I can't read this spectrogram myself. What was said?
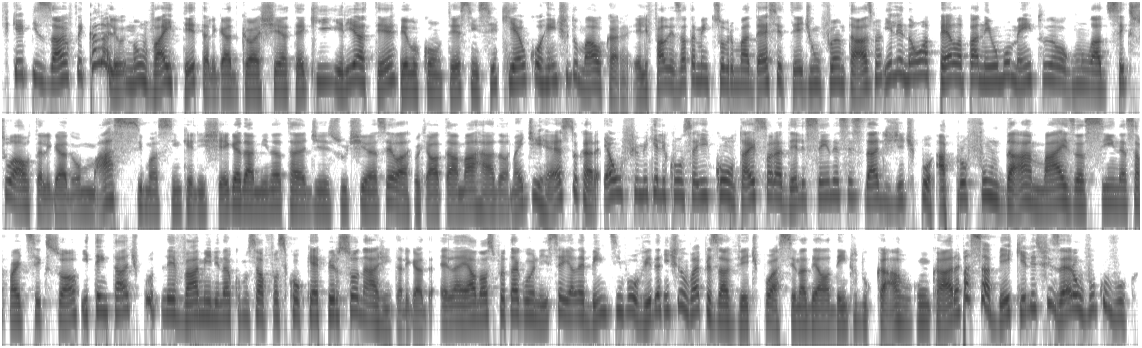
fiquei bizarro, eu falei, caralho, não vai ter, tá ligado? Que eu achei até que iria ter, pelo contexto em si, que é o Corrente do Mal, cara. Ele fala exatamente sobre uma DST de um fantasma, e ele não apela para nenhum momento algum lado sexual, tá ligado? O máximo, assim, que ele chega é da mina tá de sutiã, sei lá, porque ela tá amarrada. Mas de resto, cara, é um filme que ele consegue contar a história dele sem necessidade de, tipo, aprofundar mais, assim, nessa parte sexual e tentar, tipo, levar a menina como se ela fosse qualquer personagem, tá ligado? Ela é a nossa protagonista e ela é bem desenvolvida. A gente não vai precisar ver, tipo, a cena dela dentro do carro com o cara pra saber que eles fizeram Vucu Vucu.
